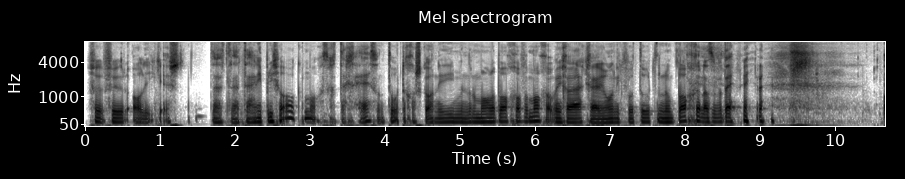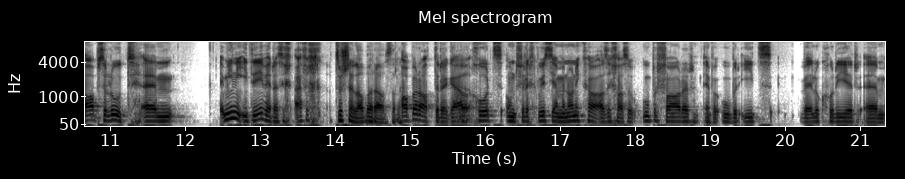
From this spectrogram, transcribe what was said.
Für, für alle Gäste. Das, das hat eine privat gemacht. Ich dachte, hä, so eine Torte kannst du gar nicht in einem normalen Backofen machen. Aber ich habe eigentlich keine Ahnung von Torten und Backen. Also von dem her. Absolut. Ähm, meine Idee wäre, dass ich einfach Zu schnell runterrasseln. abrattern, gell, kurz, und vielleicht gewisse haben wir noch nicht gehabt. Also ich habe so Uber-Fahrer, eben Uber Eats, Velokurier, ähm,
